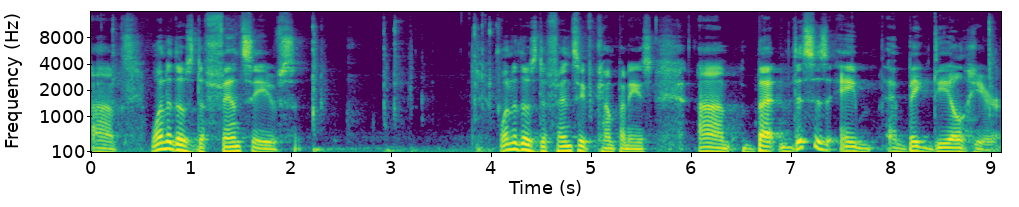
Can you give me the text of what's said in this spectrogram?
uh, one of those defensives one of those defensive companies. Um, but this is a, a big deal here.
